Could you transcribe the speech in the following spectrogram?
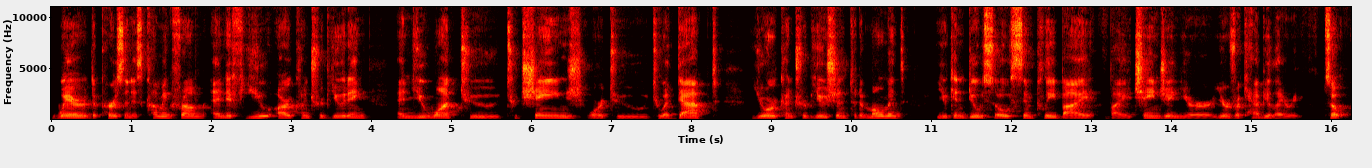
where the person is coming from. And if you are contributing and you want to to change or to to adapt your contribution to the moment you can do so simply by by changing your your vocabulary. So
